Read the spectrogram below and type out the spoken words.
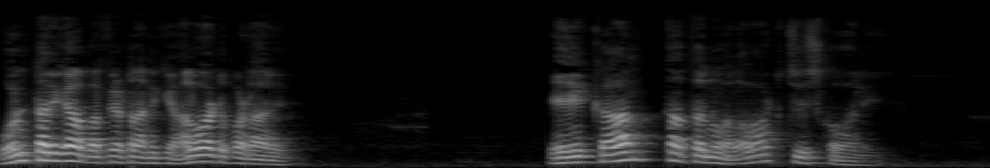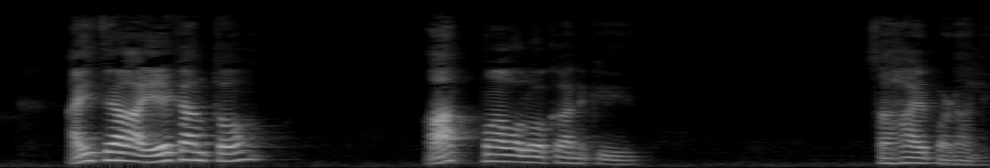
ఒంటరిగా బతకటానికి అలవాటు పడాలి. ఏకాంతతను అలవాటు చేసుకోవాలి. అయితే ఆ ఏకాంతం ఆత్మావలోకానికి సహాయపడాలి.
